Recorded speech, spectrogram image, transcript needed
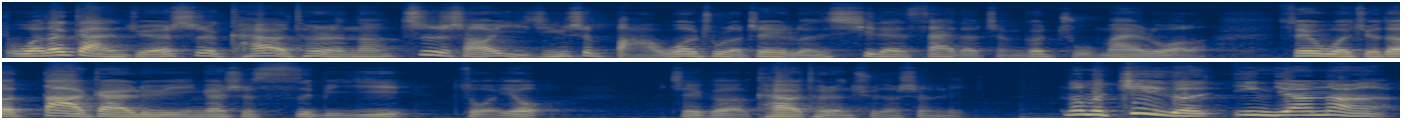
我的感觉是，凯尔特人呢，至少已经是把握住了这一轮系列赛的整个主脉络了。所以我觉得大概率应该是四比一左右，这个凯尔特人取得胜利。那么这个印第安纳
